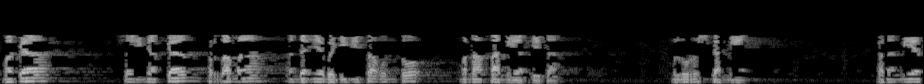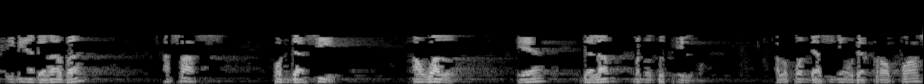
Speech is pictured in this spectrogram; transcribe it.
maka saya ingatkan pertama hendaknya bagi kita untuk menata niat kita. Meluruskan niat. Karena niat ini adalah apa? Asas, fondasi awal ya dalam menuntut ilmu. Kalau fondasinya udah keropos,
